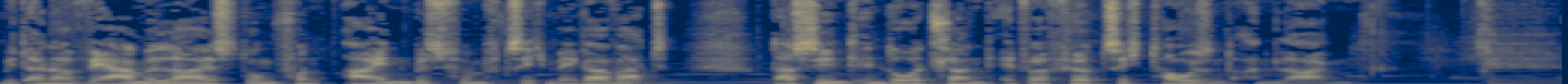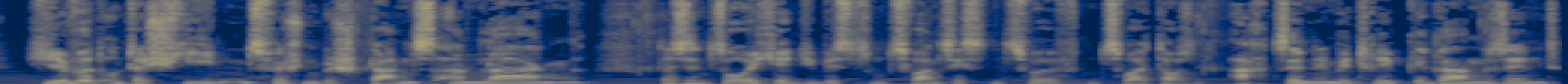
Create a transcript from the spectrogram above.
mit einer Wärmeleistung von 1 bis 50 Megawatt. Das sind in Deutschland etwa 40.000 Anlagen. Hier wird unterschieden zwischen Bestandsanlagen, das sind solche, die bis zum 20.12.2018 in Betrieb gegangen sind,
